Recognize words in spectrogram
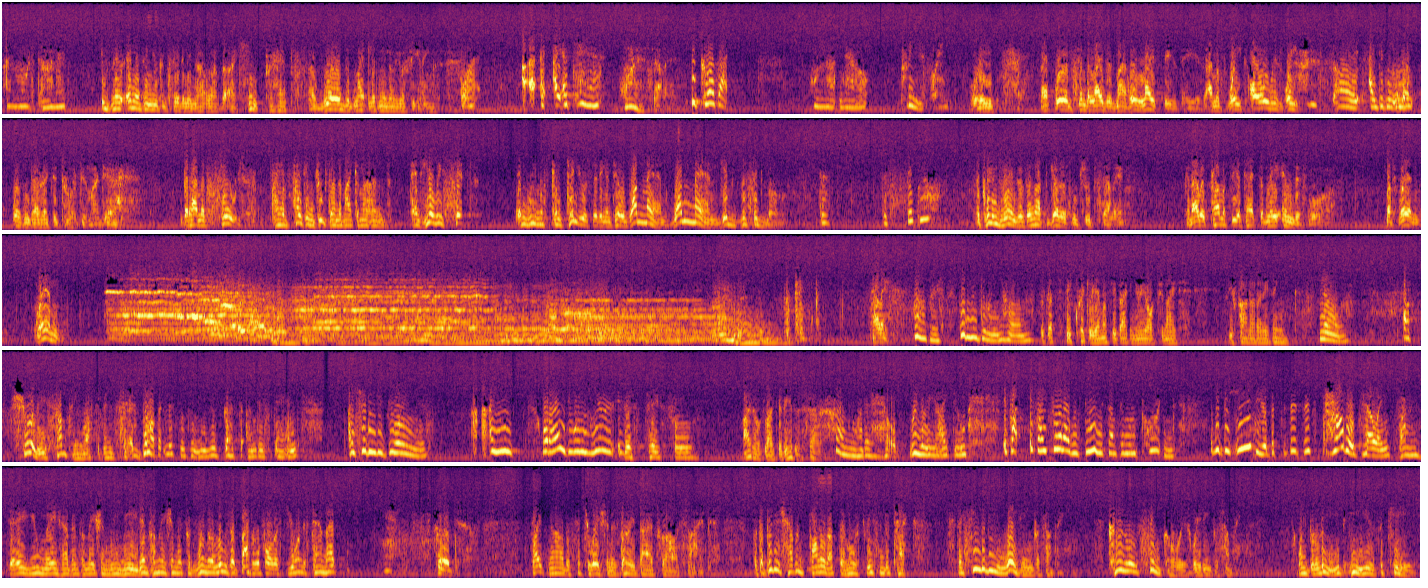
I'm most honored. Is there anything you can say to me now? A, a hint, perhaps? A word that might let me know your feelings? Oh, I, I, I, I can't Why, Sally? because I... Oh, not now. Please wait. Wait. That word symbolizes my whole life these days. I must wait, always wait. I'm sorry. I didn't Well, mean... that wasn't directed towards you, my dear. But I'm a soldier. I have fighting troops under my command. And here we sit. And we must continue sitting until one man, one man gives the signal. The, the signal? The Queen's Rangers are not garrison troops, Sally. And I was promised the attack that may end this war. But when? When? What are you doing home? we've got to speak quickly. I must be back in New York tonight. You found out anything? No. What? Surely something must have been said. Robert, listen to me. You've got to understand. I shouldn't be doing this. I, I mean, what I'm doing here is... Distasteful? I don't like it either, Sarah. I want to help. Really, I do. If I, if I said I was doing something important, it would be easier, but th- this tattletelling... Someday you may have information we need, information that could win or lose a battle for us. Do you understand that? Yes. Good. Right now, the situation is very bad for our side. But the British haven't followed up their most recent attacks. They seem to be waiting for something. Colonel Simcoe is waiting for something. We believe he is the key.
